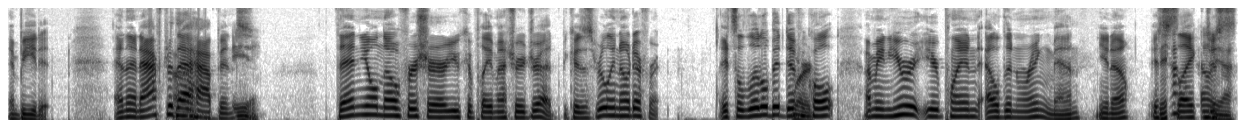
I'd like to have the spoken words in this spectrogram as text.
and beat it. And then after that Uh, happens, yeah. then you'll know for sure you could play Metroid Dread because it's really no different. It's a little bit Word. difficult. I mean, you're you're playing Elden Ring, man. You know, it's Yeah? like Hell just.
